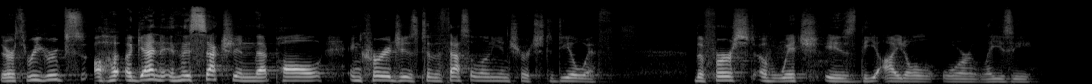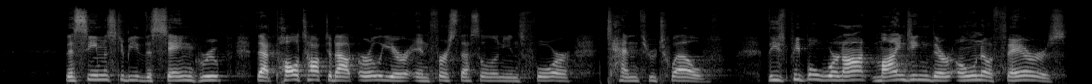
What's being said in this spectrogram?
There are three groups, uh, again, in this section that Paul encourages to the Thessalonian church to deal with. The first of which is the idle or lazy. This seems to be the same group that Paul talked about earlier in 1 Thessalonians 4 10 through 12. These people were not minding their own affairs,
